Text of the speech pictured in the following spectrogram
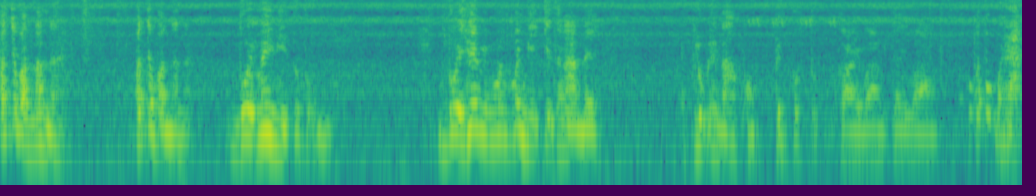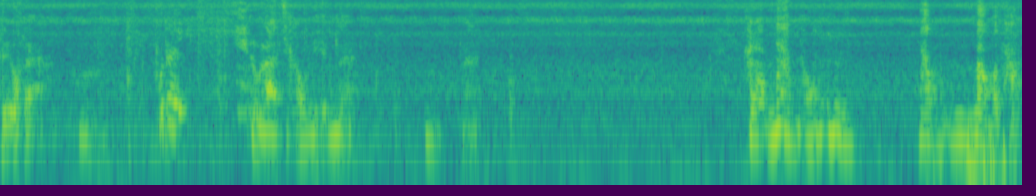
ปัจจุบันนั่นน่ะปัจจุบันนั่นน่ะด้วยไม่มีตัวตนด้วยให้มันไม่มีเจตนาในรูปและนามของเป็นตัวตนกายวางใจวางก็ต้องมาได้ด้วยแหละอืมผู้ใดลูกหลานที่เขาเห็นนะอืมนะ ขนาดน้ำเนาะน้ำน้ำประทาน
